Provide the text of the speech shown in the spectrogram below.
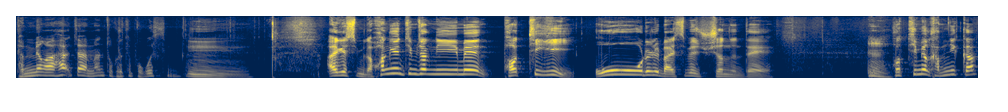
변명을 하자면 또 그렇게 보고 있습니다. 음, 알겠습니다. 황현 팀장님은 버티기 5를 말씀해 주셨는데 버티면 갑니까?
